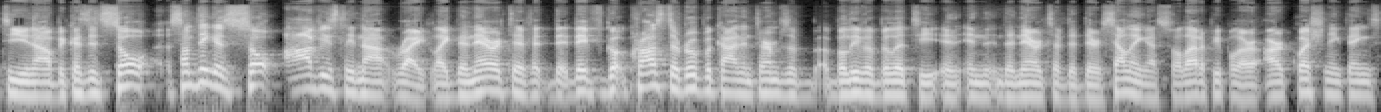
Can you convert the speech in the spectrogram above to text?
to you now because it's so something is so obviously not right. Like the narrative they've go, crossed the rubicon in terms of believability in, in, the narrative that they're selling us. So a lot of people are, are questioning things.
